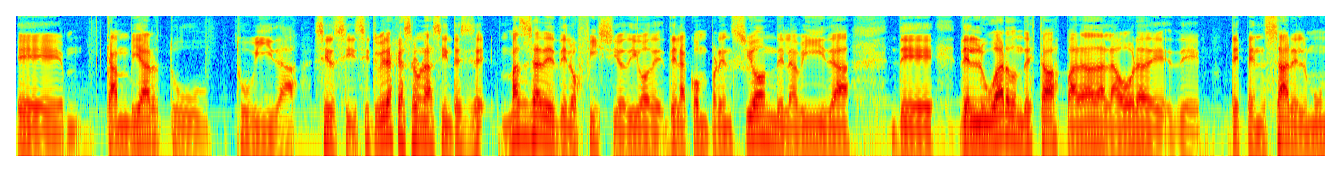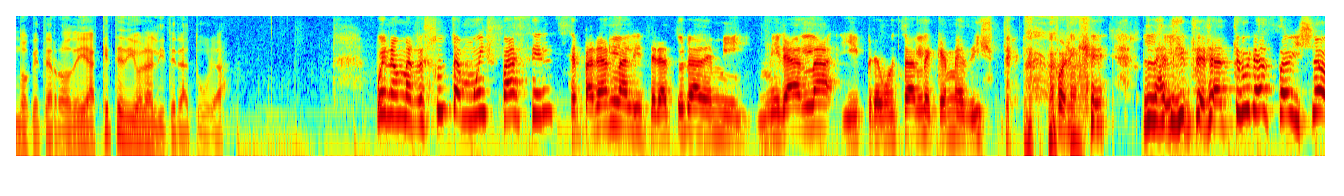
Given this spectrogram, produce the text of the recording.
eh, cambiar tu, vida? Si, si, tuvieras que hacer una síntesis, eh, más allá del oficio, digo, de, la comprensión de la vida, de, del lugar donde estabas parada a la hora de, de pensar el mundo que te rodea, ¿qué te dio la literatura? Bueno, me resulta muy fácil separar la literatura de mí, mirarla y preguntarle qué me diste, porque la literatura soy yo,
